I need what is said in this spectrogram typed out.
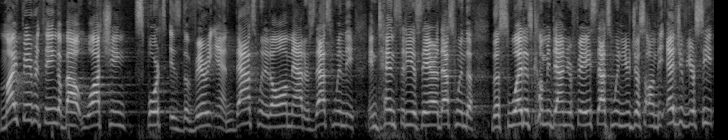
my favorite thing about watching sports is the very end. That's when it all matters. That's when the intensity is there. That's when the, the sweat is coming down your face. That's when you're just on the edge of your seat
